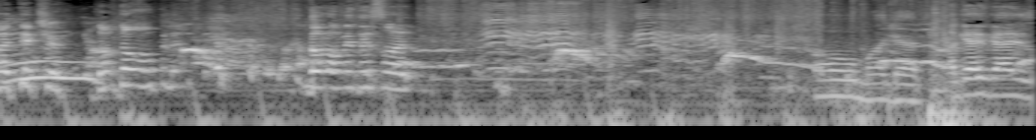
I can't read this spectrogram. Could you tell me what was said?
my picture. Don't, don't open it. Don't open this one. Oh my god. Again, guys,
